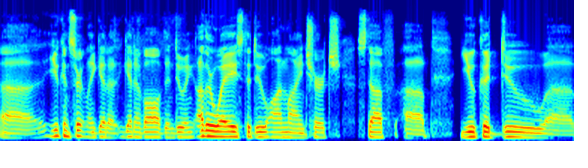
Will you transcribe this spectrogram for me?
uh, you can certainly get a, get involved in doing other ways to do online church stuff. Uh, you could do uh,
